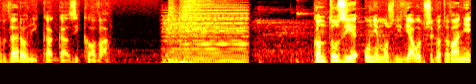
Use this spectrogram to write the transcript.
Weronika Gazikowa. Kontuzje uniemożliwiały przygotowanie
